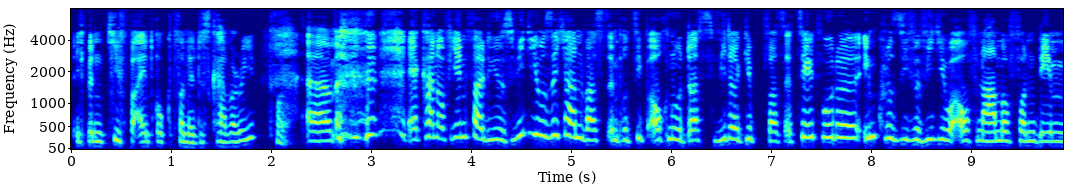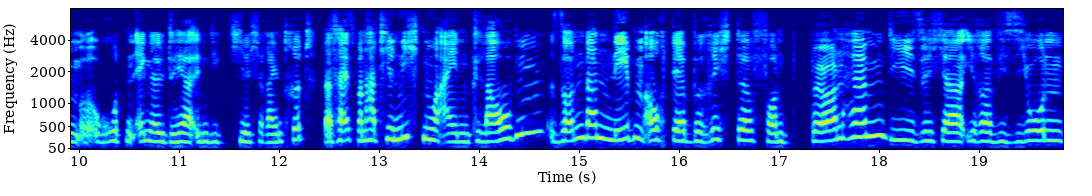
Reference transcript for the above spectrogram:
ich bin tief beeindruckt von der Discovery. Oh. Ähm, er kann auf jeden Fall dieses Video sichern, was im Prinzip auch nur das wiedergibt, was erzählt wurde, inklusive Videoaufnahme von dem roten Engel, der in die Kirche reintritt. Das heißt, man hat hier nicht nur einen Glauben, sondern neben auch der Berichte von Burnham, die sich ja ihrer Vision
